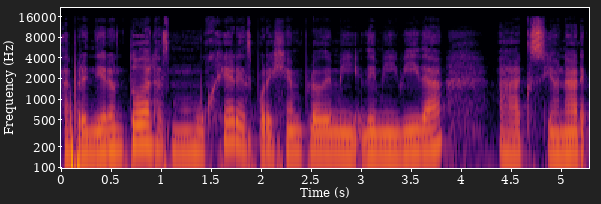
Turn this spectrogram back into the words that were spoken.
aprendieron todas las mujeres, por ejemplo, de mi, de mi vida a accionar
